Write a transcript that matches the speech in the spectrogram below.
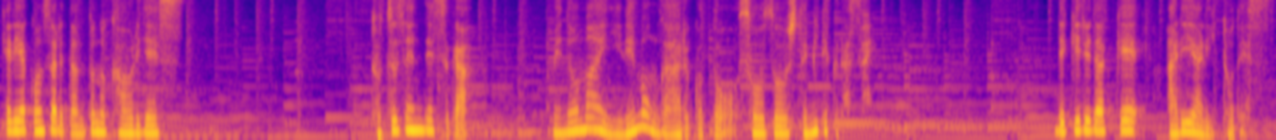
キャリアコンサルタントの香りです。突然ですが目の前にレモンがあることを想像してみてください。できるだけありありとです。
